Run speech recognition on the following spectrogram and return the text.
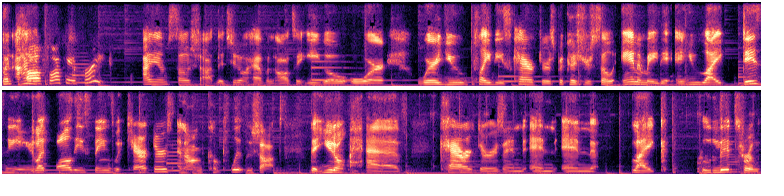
But I A fucking freak. I am so shocked that you don't have an alter ego or where you play these characters because you're so animated and you like Disney and you like all these things with characters and I'm completely shocked that you don't have characters and and and like literally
